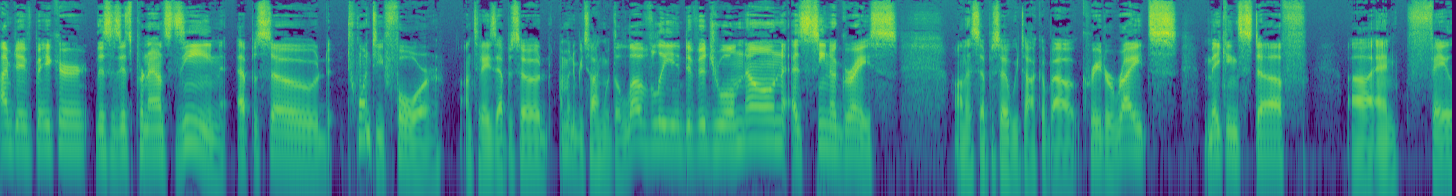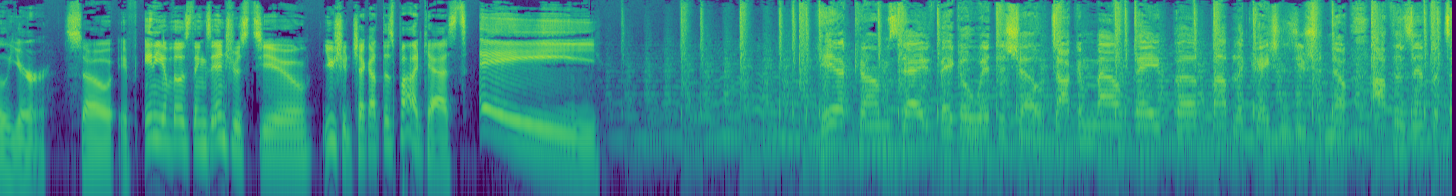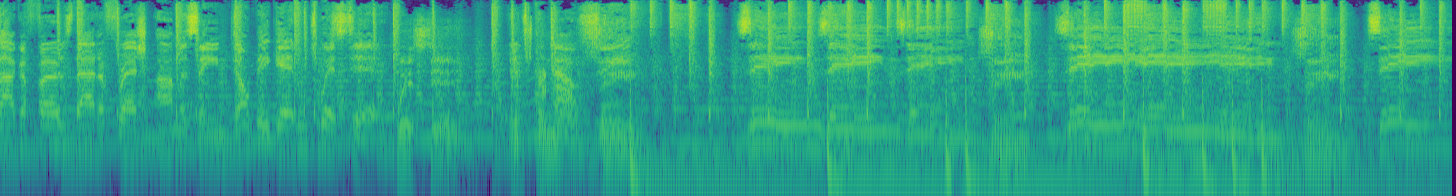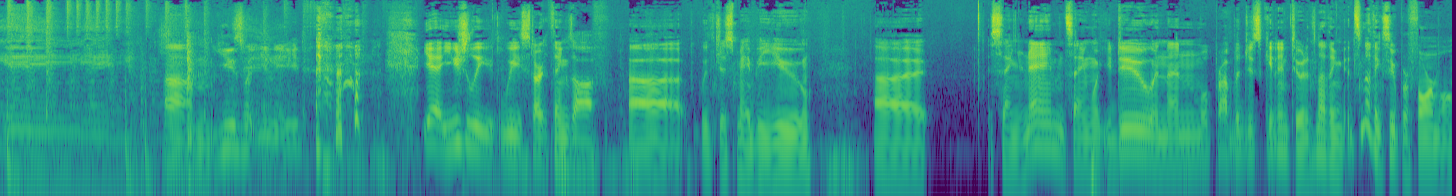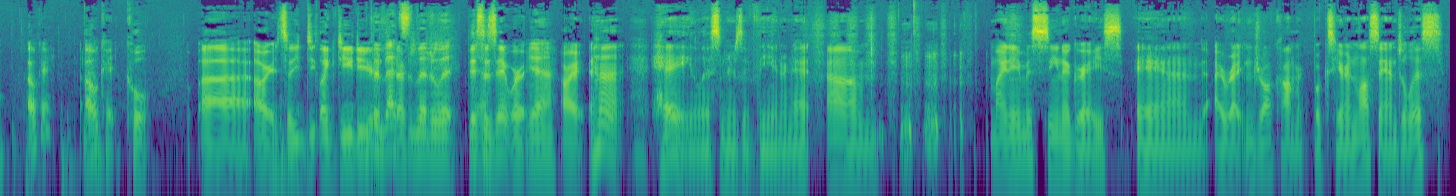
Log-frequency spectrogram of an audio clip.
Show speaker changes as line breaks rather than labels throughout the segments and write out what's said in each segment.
I'm Dave Baker. This is It's Pronounced Zine, episode 24. On today's episode, I'm going to be talking with a lovely individual known as Sina Grace. On this episode, we talk about creator rights, making stuff, uh, and failure. So if any of those things interests you, you should check out this podcast. Hey!
Here comes Dave Baker with the show, talking about paper publications you should know. Authors and photographers that are fresh on the scene. Don't be getting twisted.
Twisted.
It's pronounced zine. Zine, zine, zine. Zine. Zine. Zine.
Um,
Use what you need.
yeah, usually we start things off uh, with just maybe you uh, saying your name and saying what you do, and then we'll probably just get into it. It's nothing. It's nothing super formal.
Okay. Okay. Cool. Uh, all right. So, you do, like, do you do your?
That's literally.
This
Yeah.
is it. Where?
Yeah.
All right. hey, listeners of the internet. Um, my name is Sina Grace, and I write and draw comic books here in Los Angeles.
